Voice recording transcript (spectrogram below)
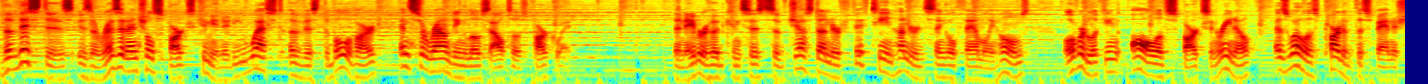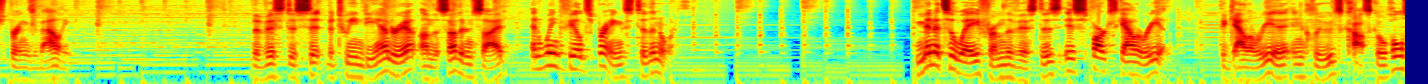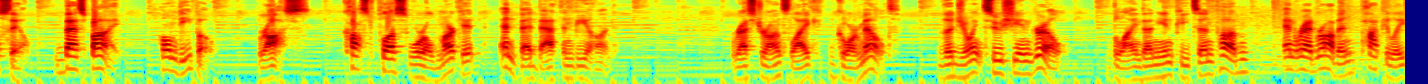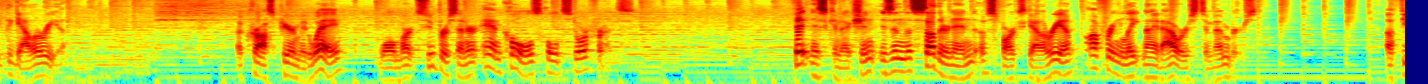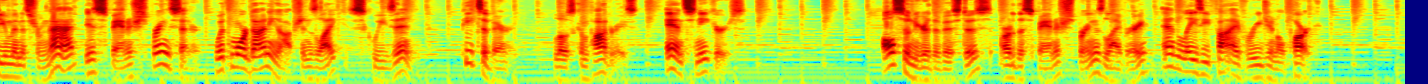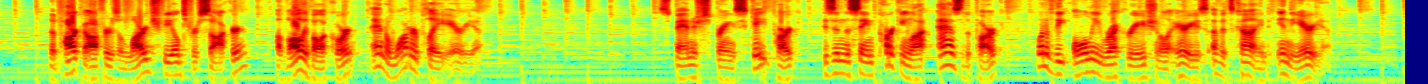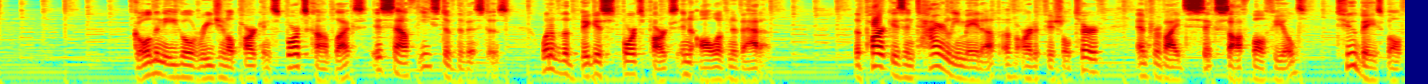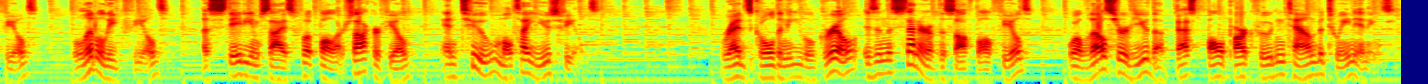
The Vistas is a residential Sparks community west of Vista Boulevard and surrounding Los Altos Parkway. The neighborhood consists of just under 1,500 single-family homes overlooking all of Sparks and Reno, as well as part of the Spanish Springs Valley. The vistas sit between D'Andrea on the southern side and Wingfield Springs to the north. Minutes away from the vistas is Sparks Galleria. The Galleria includes Costco Wholesale, Best Buy, Home Depot, Ross, Cost Plus World Market, and Bed Bath & Beyond. Restaurants like Gourmelt, The Joint Sushi and Grill, Blind Onion Pizza and Pub, and Red Robin populate the Galleria. Across Pyramid Way, Walmart Supercenter and Kohl's hold storefronts. Fitness Connection is in the southern end of Sparks Galleria, offering late-night hours to members. A few minutes from that is Spanish Springs Center, with more dining options like Squeeze In, Pizza Baron, Los Compadres, and Sneakers. Also near the vistas are the Spanish Springs Library and Lazy 5 Regional Park. The park offers a large fields for soccer, a volleyball court, and a water play area. Spanish Springs Skate Park is in the same parking lot as the park, one of the only recreational areas of its kind in the area. Golden Eagle Regional Park and Sports Complex is southeast of the Vistas, one of the biggest sports parks in all of Nevada. The park is entirely made up of artificial turf and provides six softball fields, two baseball fields, Little League fields, a stadium-sized football or soccer field, and two multi-use fields. Red's Golden Eagle Grill is in the center of the softball fields, where they'll serve you the best ballpark food in town between innings.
